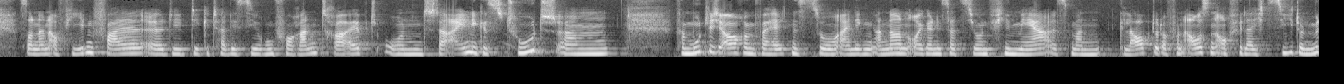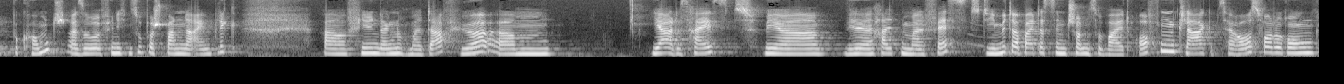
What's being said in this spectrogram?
sondern auf jeden Fall äh, die Digitalisierung vorantreibt und da einiges tut. Ähm, vermutlich auch im Verhältnis zu einigen anderen Organisationen viel mehr, als man glaubt oder von außen auch vielleicht sieht und mitbekommt. Also finde ich ein super spannender Einblick. Äh, vielen Dank nochmal dafür. Ähm, ja, das heißt, wir, wir halten mal fest, die Mitarbeiter sind schon soweit offen. Klar gibt es Herausforderungen,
